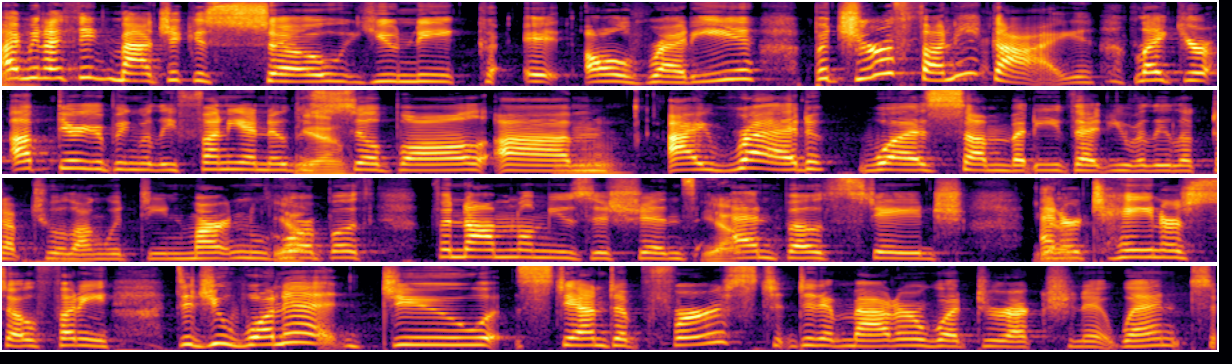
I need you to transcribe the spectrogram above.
I mean, I think magic is so unique it already, but you're a funny guy. Like you're up there, you're being really funny. I know Yeah. Lucille Ball. Um, Mm-hmm. I read was somebody that you really looked up to, along with Dean Martin, who Yeah. are both phenomenal musicians Yeah. and both stage Yeah. entertainers. So funny. Did you want to do stand up first? Did it matter what direction it went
